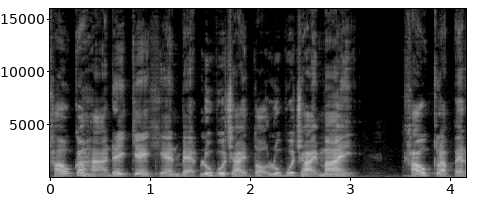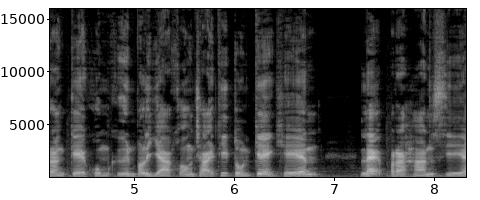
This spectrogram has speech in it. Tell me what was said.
เขาก็หาได้แก้แค้นแบบลูกผู้ชายต่อลูกผู้ชายไม่ เขากลับไปรังแกข่มขืนภรรยาของชายที่ตนแก้แค้น และประหารเสีย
